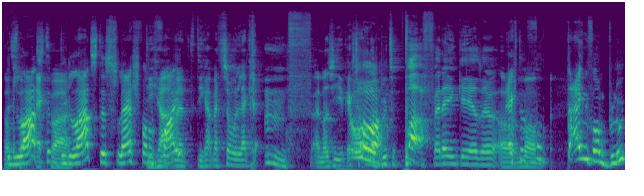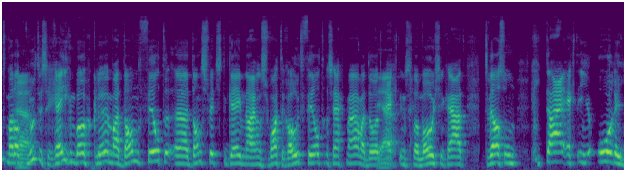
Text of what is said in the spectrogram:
die, echt laatste, die laatste slash van die een gaat, fight. met, die gaat met zo'n lekkere umf. En dan zie je ook echt Oh. bloed paf in één keer zo. Oh, echt een man. Fontein van bloed, maar dat Ja. bloed is regenboogkleur. Maar dan, filter, eh, dan switcht de game naar een zwart-rood filter, zeg maar. Waardoor het Ja. echt in slow motion gaat. Terwijl zo'n gitaar echt in je oren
